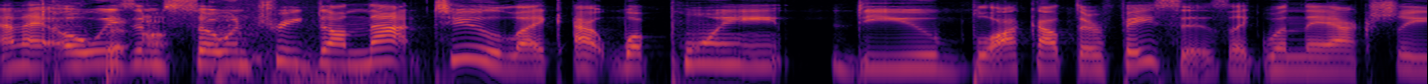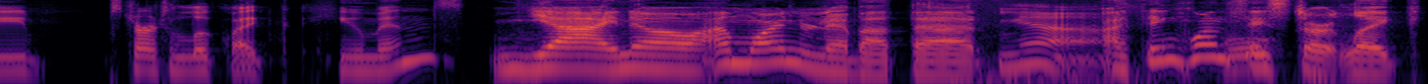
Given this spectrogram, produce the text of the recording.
and I always uh, am so intrigued on that too. Like, at what point do you block out their faces? Like when they actually start to look like humans. Yeah, I know. I'm wondering about that. Yeah. I think once they start like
